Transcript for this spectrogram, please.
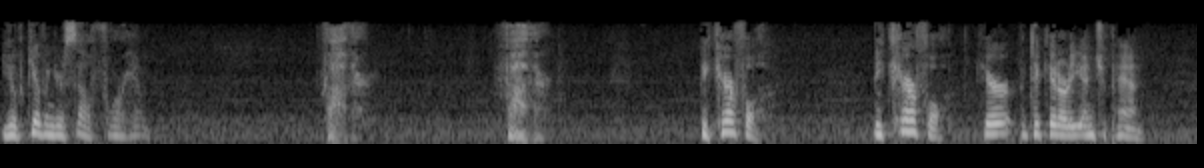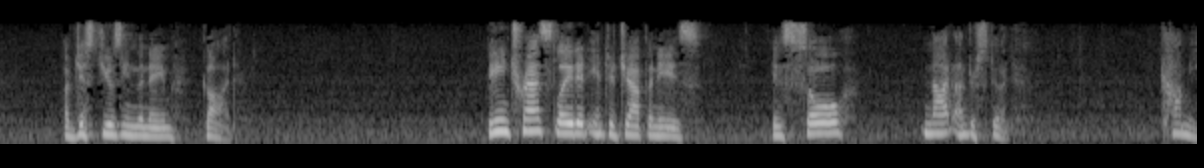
you've given yourself for him. Father, Father, be careful. Be careful here, particularly in Japan, of just using the name God. Being translated into Japanese is so not understood. Kami.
